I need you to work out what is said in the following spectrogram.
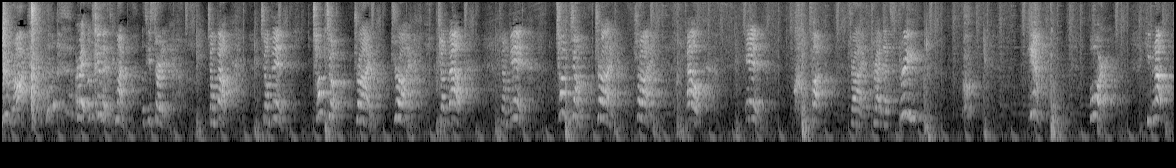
you rock. All right, let's do this. Come on, let's get started jump out, jump in, tuck jump, drive, drive, jump out, jump in, tuck jump, drive, drive, out, in, tuck, drive, drive, that's three, yeah, four, keep it up,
